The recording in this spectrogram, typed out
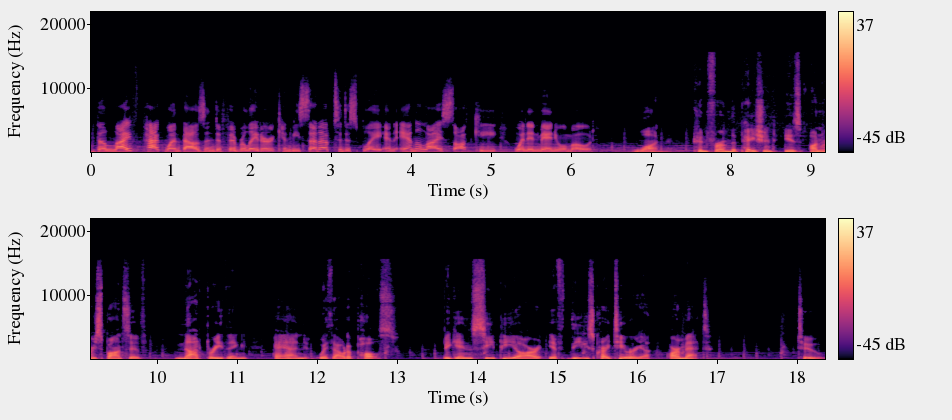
The LifePak 1000 defibrillator can be set up to display an analyze soft key when in manual mode. 1. Confirm the patient is unresponsive, not breathing, and without a pulse. Begin CPR if these criteria are met. 2.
